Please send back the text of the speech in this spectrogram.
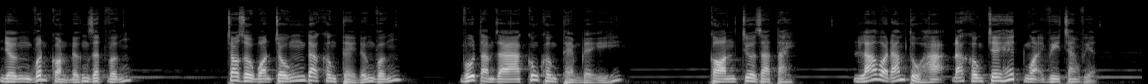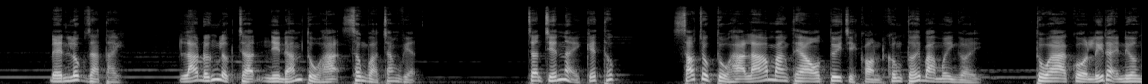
nhưng vẫn còn đứng rất vững. Cho dù bọn chúng đã không thể đứng vững, Vũ Tam Gia cũng không thèm để ý. Còn chưa ra tay, Lão và đám thủ hạ đã khống chế hết ngoại vi trang viện. Đến lúc ra tay, Lão đứng lực trận nhìn đám thủ hạ xông vào trang viện. Trận chiến này kết thúc, sáu chục thủ hạ Lão mang theo tuy chỉ còn không tới 30 người. Thủ hạ của Lý Đại Nương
